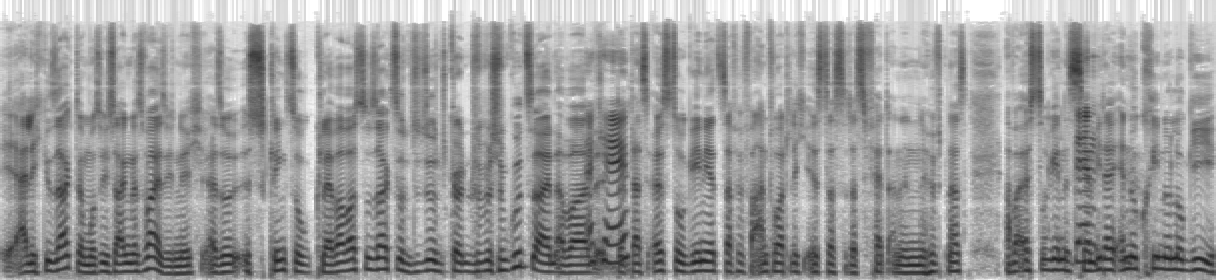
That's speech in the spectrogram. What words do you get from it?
ehrlich gesagt, da muss ich sagen, das weiß ich nicht. Also es klingt so clever, was du sagst und, und könnte bestimmt gut sein, aber Okay. dass Östrogen jetzt dafür verantwortlich ist, dass du das Fett an den Hüften hast. Aber Östrogen ist ja Denn- wieder Endokrinologie.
